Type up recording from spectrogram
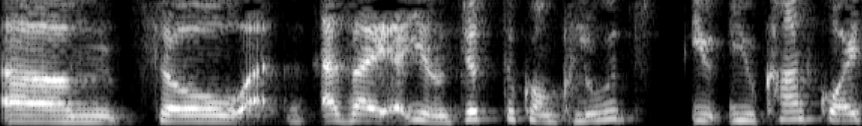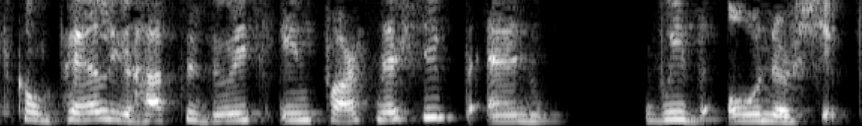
Um, so as I, you know, just to conclude, you, you can't quite compel, you have to do it in partnership and with ownership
